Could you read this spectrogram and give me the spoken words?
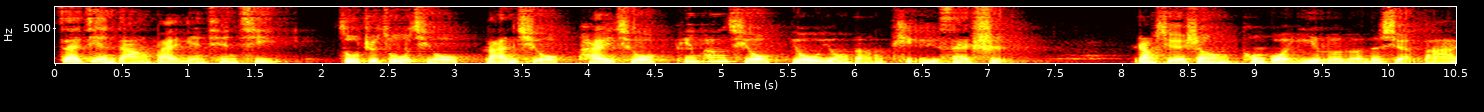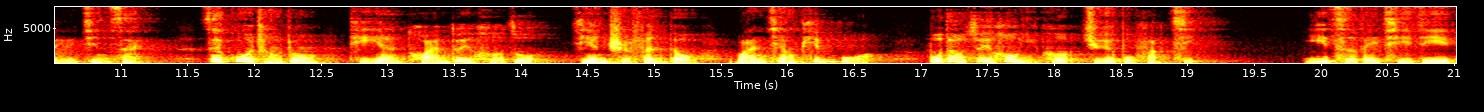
在建党百年前期，组织足球、篮球、排球、乒乓球、游泳等体育赛事，让学生通过一轮轮的选拔与竞赛，在过程中体验团队合作、坚持奋斗、顽强拼搏，不到最后一刻绝不放弃，以此为契机，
